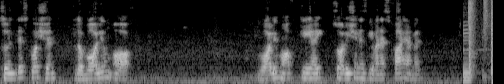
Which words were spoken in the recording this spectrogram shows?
So in this question, the volume of volume of Ki solution is given as 5 ml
